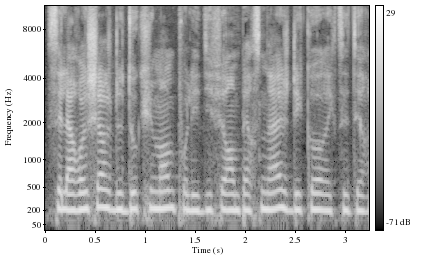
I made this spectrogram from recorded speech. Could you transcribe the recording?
c'est la recherche de documents pour les différents personnages, décors, etc.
